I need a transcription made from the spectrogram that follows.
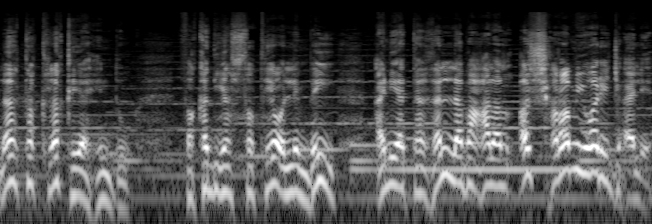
لا تقلق يا هندو. فقد يستطيع اللمبي أن يتغلب على الأشرم ورجاله.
